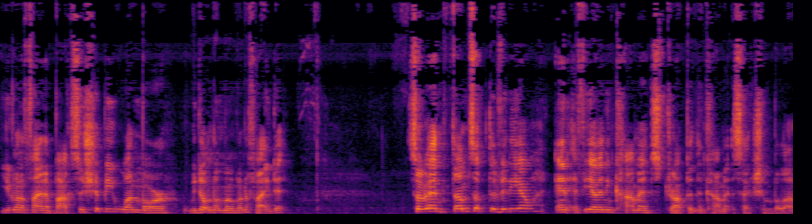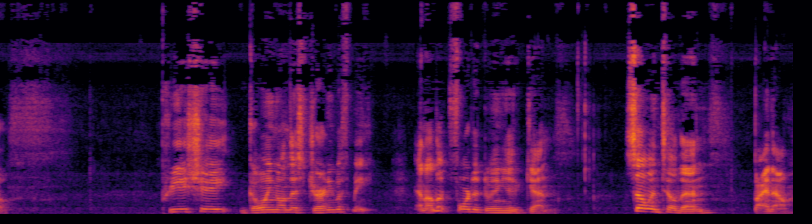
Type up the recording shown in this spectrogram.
you're going to find a box. There should be one more. We don't know when we're going to find it. So go ahead and thumbs up the video, and if you have any comments, drop in the comment section below. Appreciate going on this journey with me, and I look forward to doing it again. So until then, bye now.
